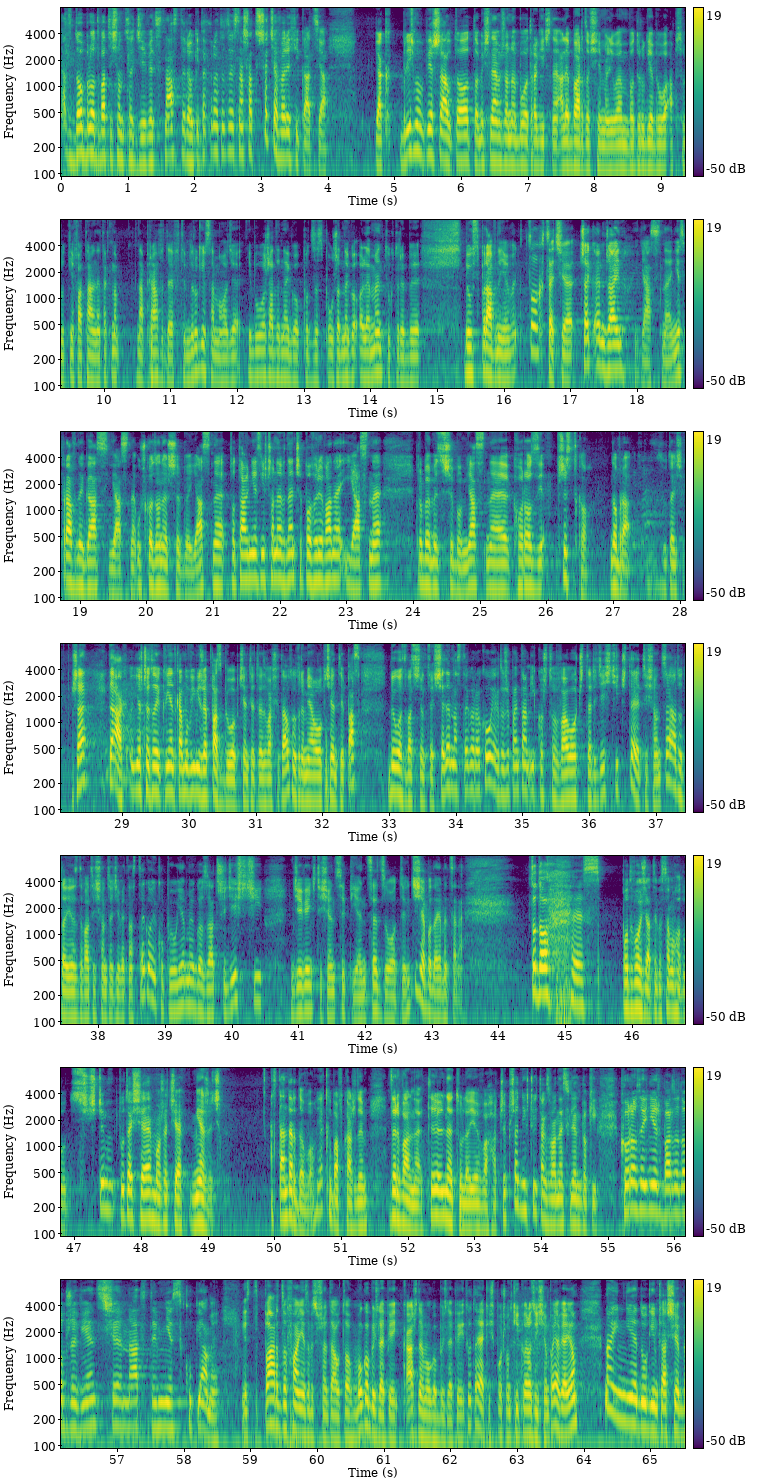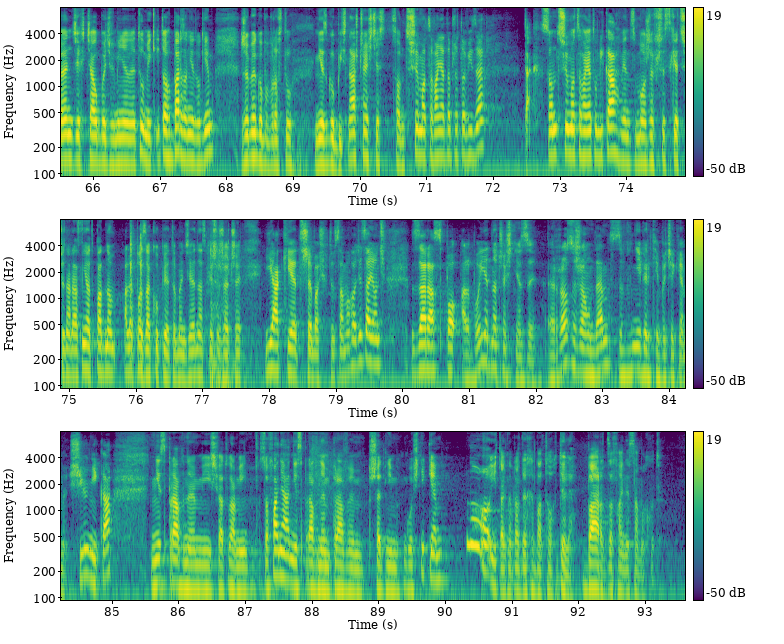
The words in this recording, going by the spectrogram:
Fiat Doblo 2019 rok i tak naprawdę to jest nasza trzecia weryfikacja. Jak byliśmy po pierwsze auto, to myślałem, że ono było tragiczne, ale bardzo się myliłem, bo drugie było absolutnie fatalne. Tak na, naprawdę w tym drugim samochodzie nie było żadnego podzespołu, żadnego elementu, który by był sprawny. Nie wiem, co chcecie? Check engine? Jasne. Niesprawny gaz? Jasne. Uszkodzone szyby? Jasne. Totalnie zniszczone wnętrze, powyrywane? Jasne. Problemy z szybą? Jasne. Korozje? Wszystko. Dobra, tutaj się. Proszę? Tak, jeszcze tutaj klientka mówi mi, że pas był obcięty. To jest właśnie to auto, które miało obcięty pas. Było z 2017 roku, jak dobrze pamiętam, i kosztowało 44 tysiące, a tutaj jest 2019 i kupujemy go za 39 500 zł. Dzisiaj podajemy cenę. Co do e, podwozia tego samochodu, z czym tutaj się możecie mierzyć? Standardowo, jak chyba w każdym, zerwalne tylne tuleje wahaczy przednich, czyli tak zwane silent blocki. Korozyjnież bardzo dobrze, więc się nad tym nie skupiamy. Jest bardzo fajnie zabezpieczone to auto, mogło być lepiej, każde mogło być lepiej. Tutaj jakieś początki korozji się pojawiają, no i w niedługim czasie będzie chciał być wymieniony tłumik i to w bardzo niedługim, żeby go po prostu nie zgubić. Na szczęście są trzy mocowania, dobrze to widzę. Tak, są trzy mocowania tłumika, więc może wszystkie trzy na raz nie odpadną, ale po zakupie to będzie jedna z pierwszych rzeczy, jakie trzeba się w tym samochodzie zająć. Zaraz po albo jednocześnie z rozrządem, z niewielkim wyciekiem silnika, niesprawnymi światłami cofania, niesprawnym prawym przednim głośnikiem. No i tak naprawdę chyba to tyle. Bardzo fajny samochód.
